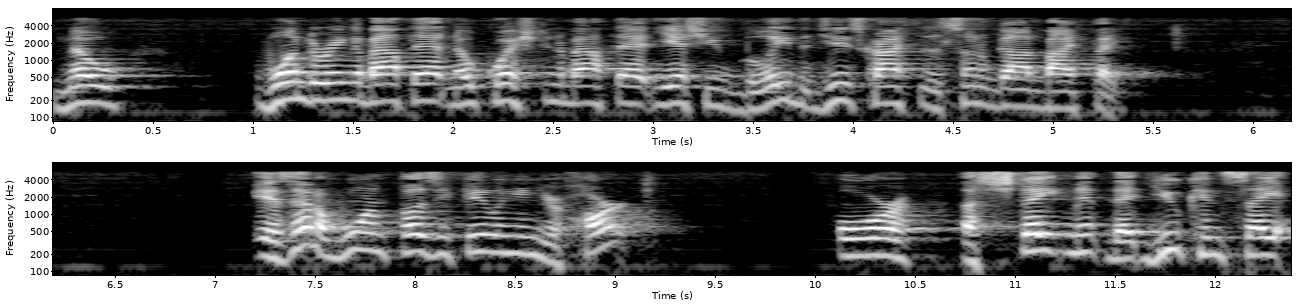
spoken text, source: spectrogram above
No wondering about that, no question about that. Yes, you believe that Jesus Christ is the Son of God by faith. Is that a warm, fuzzy feeling in your heart? Or a statement that you can say,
